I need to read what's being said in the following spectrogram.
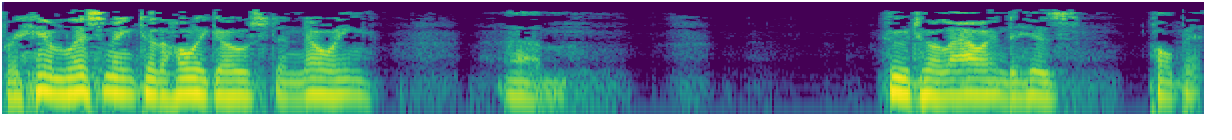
for him listening to the Holy Ghost and knowing um, who to allow into his pulpit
